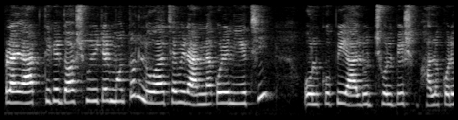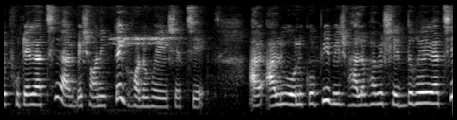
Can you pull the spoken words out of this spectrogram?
প্রায় আট থেকে দশ মিনিটের মতো লো আছে আমি রান্না করে নিয়েছি। ওলকপি, আলুর ঝোল বেশ ভালো করে ফুটে গেছে আর বেশ অনেকটাই ঘন হয়ে এসেছে। আর আলু, ওলকপি বেশ ভালোভাবে সেদ্ধ হয়ে গেছে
